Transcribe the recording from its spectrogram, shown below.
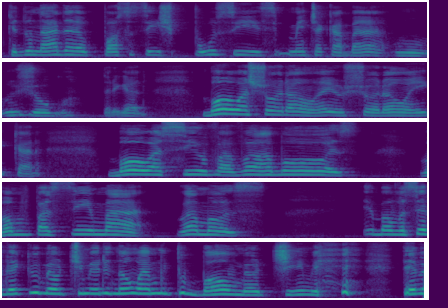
porque do nada eu posso ser expulso e simplesmente acabar o, o jogo, tá ligado? Boa, Chorão. Aí o Chorão aí, cara. Boa, Silva. Vamos. Vamos pra cima. Vamos. E, bom, você vê que o meu time ele não é muito bom, meu time. Teve,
